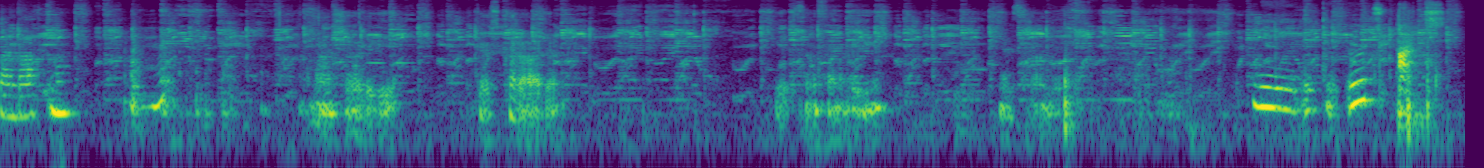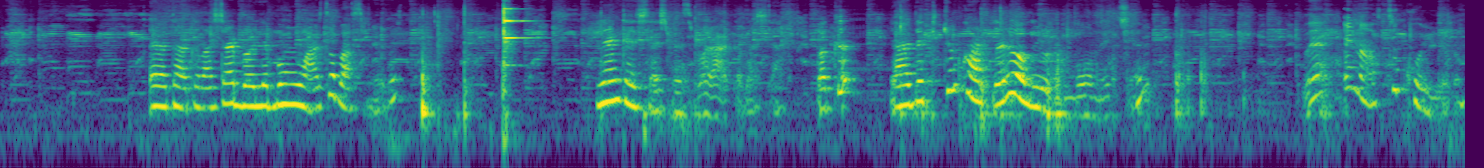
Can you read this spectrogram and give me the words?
Ben dağıttım. Ben şöyle bir göz kararı. Gerisini sana vereyim. Yarısı bende olsun. Bir, iki, üç, aç. Evet arkadaşlar böyle bum varsa basmıyoruz. Renk eşleşmesi var arkadaşlar. Bakın yerdeki tüm kartları alıyorum bunun için. Ve en altı koyuyorum.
